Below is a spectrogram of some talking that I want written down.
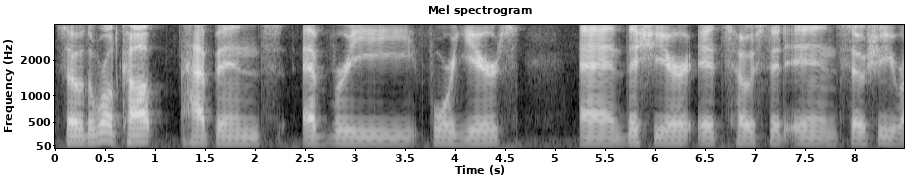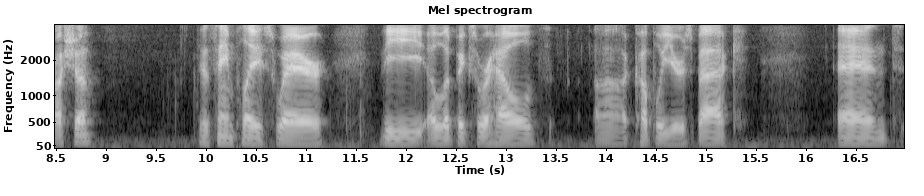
So the World Cup happens every four years, and this year it's hosted in Sochi, Russia, the same place where the Olympics were held uh, a couple years back. And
